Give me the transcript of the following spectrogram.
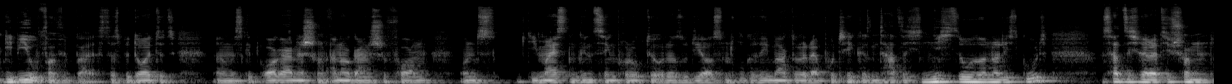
die bioverfügbar ist. Das bedeutet, ähm, es gibt organische und anorganische Formen und die meisten günstigen Produkte oder so, die aus dem Drogeriemarkt oder der Apotheke sind tatsächlich nicht so sonderlich gut. Es hat sich relativ schon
